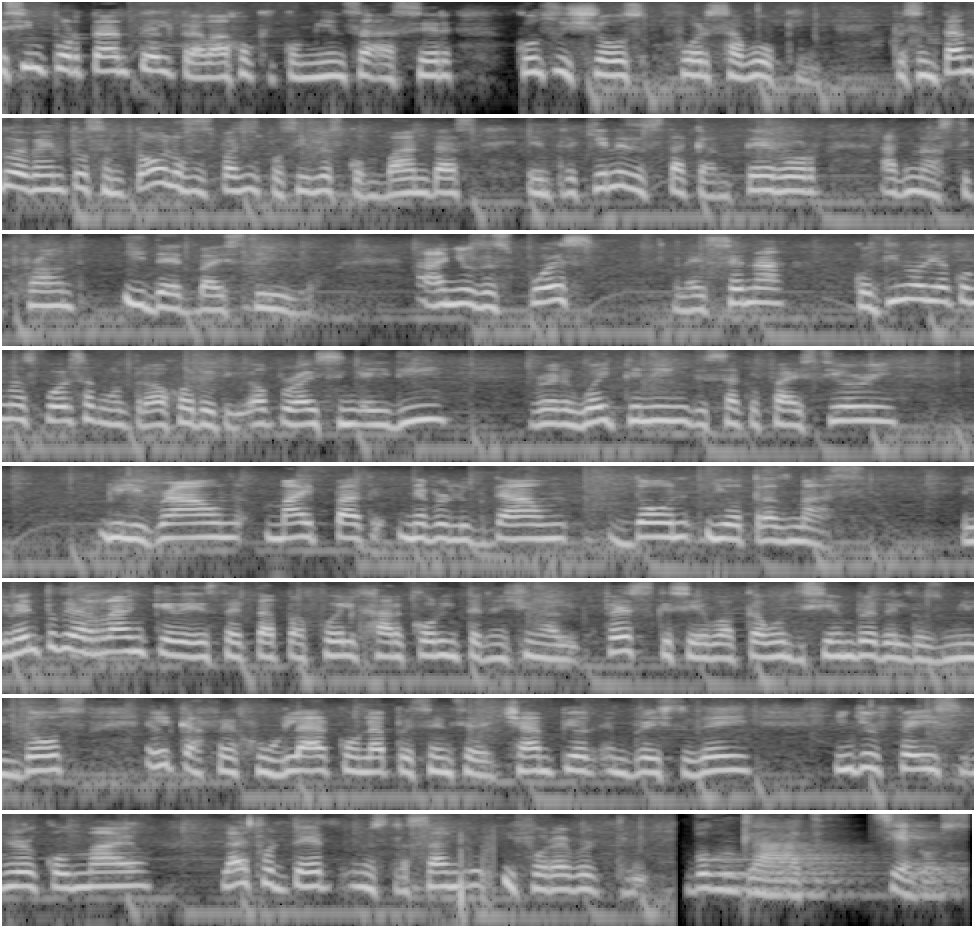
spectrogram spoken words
Es importante el trabajo que comienza a hacer con sus shows Fuerza Booking, presentando eventos en todos los espacios posibles con bandas, entre quienes destacan Terror, Agnostic Front y Dead by Stereo. Años después, la escena continuaría con más fuerza con el trabajo de The Uprising AD, Red Awakening, The Sacrifice Theory, Billy Brown, My Pack, Never Look Down, Dawn y otras más. El evento de arranque de esta etapa fue el Hardcore International Fest que se llevó a cabo en diciembre del 2002 en el Café Juglar con la presencia de Champion, Embrace Today, In Your Face, Miracle Mile, Life or Dead, Nuestra Sangre y Forever True. Bunglad, ciegos.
